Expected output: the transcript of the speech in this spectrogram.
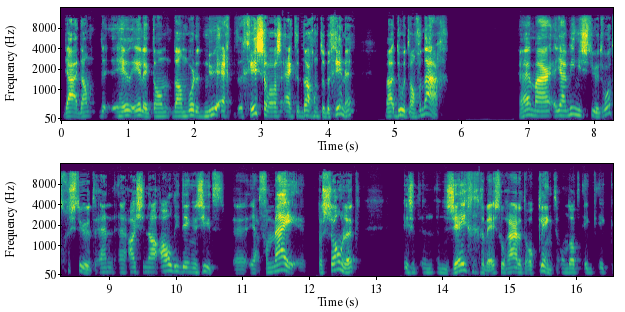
ja, dan, heel eerlijk, dan, dan wordt het nu echt, gisteren was eigenlijk de dag om te beginnen, maar doe het dan vandaag. Hè, maar ja, wie niet stuurt, wordt gestuurd. En eh, als je nou al die dingen ziet, eh, ja, voor mij persoonlijk is het een, een zegen geweest, hoe raar het ook klinkt. Omdat ik, ik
